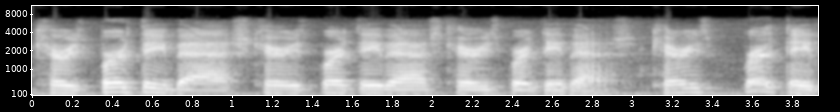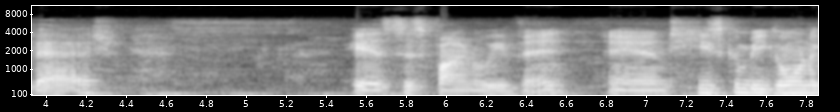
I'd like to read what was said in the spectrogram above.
Kerry's birthday bash, Kerry's birthday bash, Kerry's birthday bash, Kerry's birthday bash is his final event, and he's going to be going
